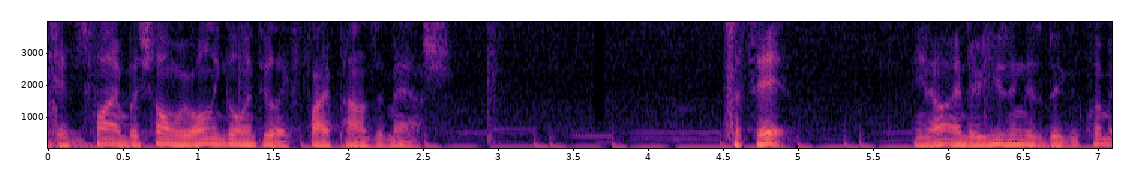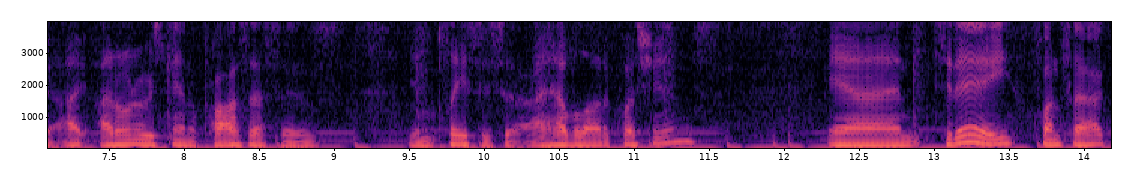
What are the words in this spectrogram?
it's mm-hmm. fine. But Sean, we're only going through like five pounds of mash. That's it. You know, and they're using this big equipment. I, I don't understand the processes in places. I have a lot of questions. And today, fun fact,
